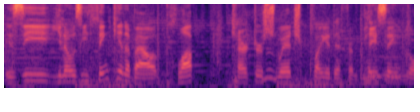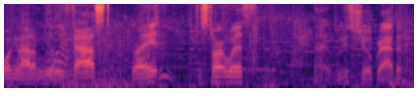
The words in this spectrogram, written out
is he, you know, is he thinking about Plup, character switch, playing a different pacing, going at him really fast, right? To start with. All right, we just chill grabbing.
